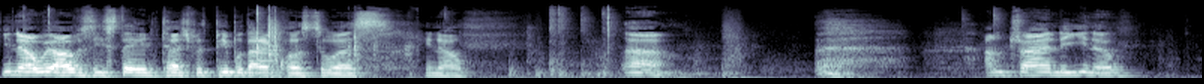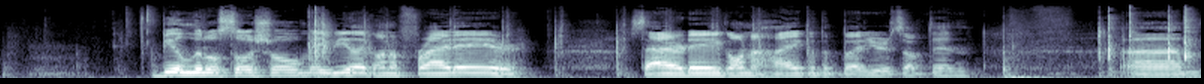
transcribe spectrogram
you know we obviously stay in touch with people that are close to us. You know, um, I'm trying to you know be a little social, maybe like on a Friday or Saturday, go on a hike with a buddy or something. Um,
